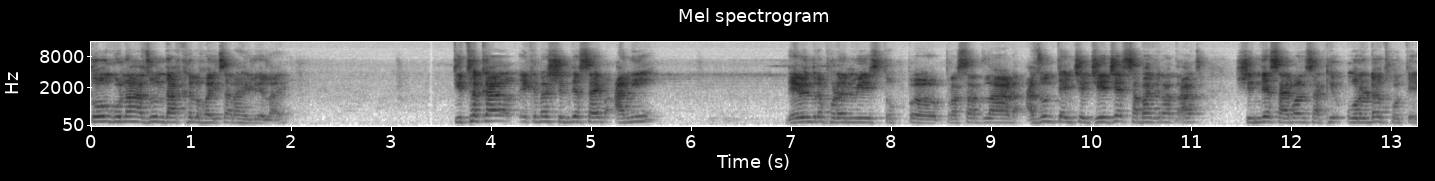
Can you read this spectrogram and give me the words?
तो गुन्हा अजून दाखल व्हायचा राहिलेला आहे. तिथं का एकनाथ शिंदे साहेब आणि देवेंद्र फडणवीस तो प्रसाद लाड अजून त्यांचे जे जे सभागृहात आज शिंदे साहेबांसाठी ओरडत होते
